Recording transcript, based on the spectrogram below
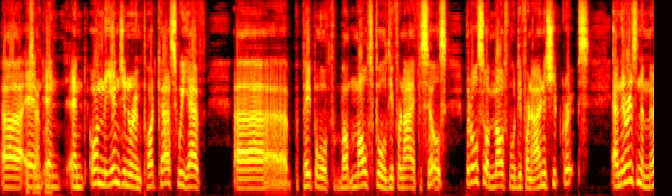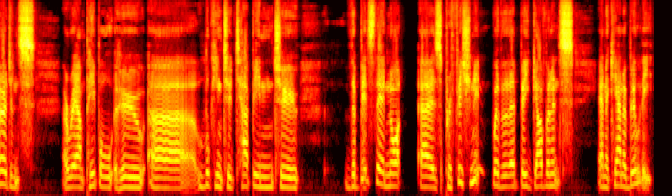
Uh, exactly. and, and, and on the Engine Room podcast, we have uh, people of multiple different AFSLs, but also multiple different ownership groups. And there is an emergence around people who are looking to tap into the bits they're not as proficient in, whether that be governance and accountability,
